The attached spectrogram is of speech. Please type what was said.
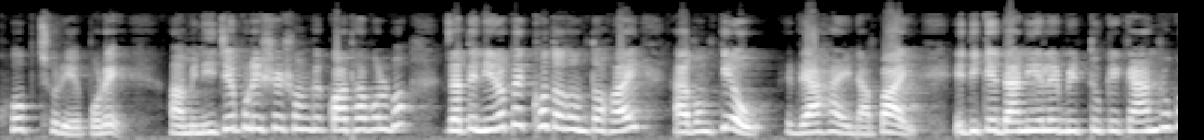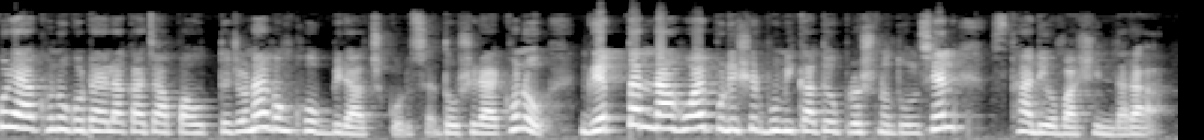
ক্ষোভ ছড়িয়ে পড়ে। আমি নিজে পুলিশের সঙ্গে কথা বলব যাতে নিরপেক্ষ তদন্ত হয় এবং কেউ রেহাই না পায়। এদিকে দানিয়েলের মৃত্যুকে কেন্দ্র করে এখনও গোটা এলাকা চাপা উত্তেজনা এবং ক্ষোভ বিরাজ করছে। দোষীরা এখনও গ্রেপ্তার না হওয়ায় পুলিশের ভূমিকাতেও প্রশ্ন তুলছেন স্থানীয় বাসিন্দারা।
